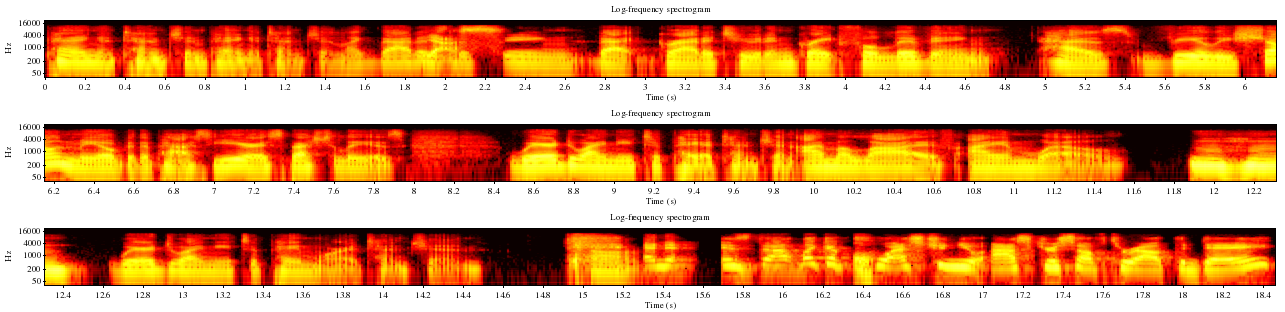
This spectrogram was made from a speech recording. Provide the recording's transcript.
paying attention, paying attention. Like that is yes. the thing that gratitude and grateful living has really shown me over the past year, especially is where do I need to pay attention? I'm alive. I am well. Mm-hmm. Where do I need to pay more attention? Um, and is that like a question you ask yourself throughout the day?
